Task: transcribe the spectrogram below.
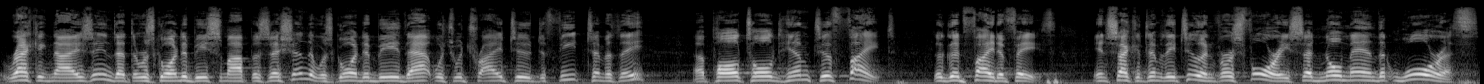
recognizing that there was going to be some opposition, there was going to be that which would try to defeat Timothy. Uh, Paul told him to fight the good fight of faith. In 2 Timothy 2 and verse 4, he said, No man that warreth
